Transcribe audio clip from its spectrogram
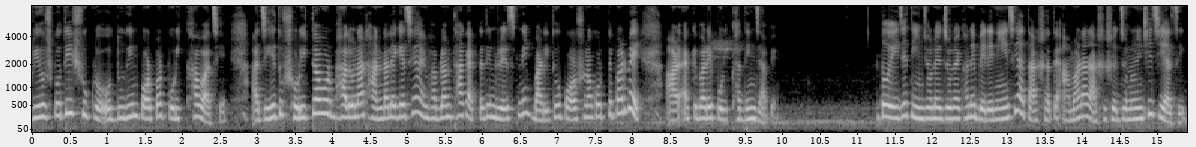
বৃহস্পতি শুক্র ও দুদিন পর পর পরীক্ষাও আছে। আর যেহেতু শরীরটাও ওর ভালো না, ঠান্ডা লেগেছে, আমি ভাবলাম থাক একটা দিন রেস্ট নিক, বাড়িতেও পড়াশোনা করতে পারবে আর একেবারে পরীক্ষার দিন যাবে। তো এই যে তিনজনের জন্য এখানে বেড়ে নিয়েছি আর তার সাথে আমার আর আশিসের জন্য নিয়েছি চিয়া সিড।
